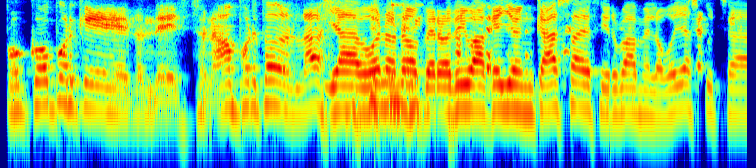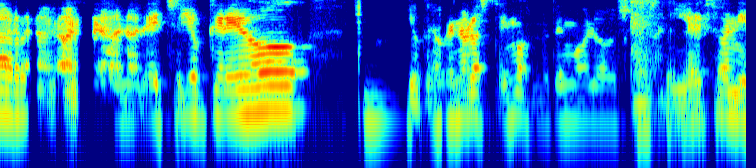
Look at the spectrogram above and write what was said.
poco porque donde sonaban por todos lados. Ya, bueno, no, pero digo aquello en casa, decir, va, me lo voy a escuchar. No, no, no, no, de hecho yo creo, yo creo que no los tengo, no tengo los ni eso ni,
